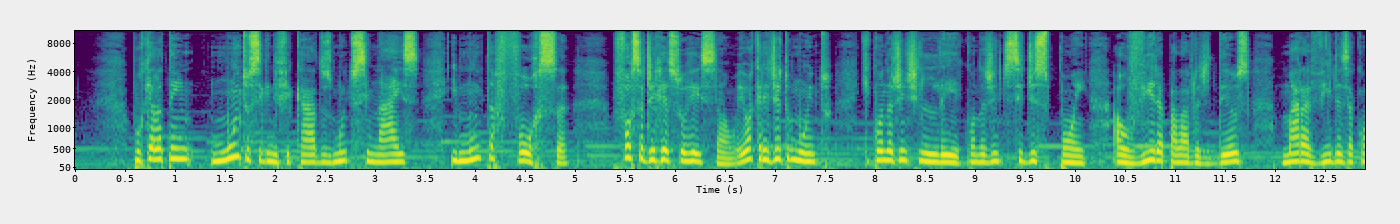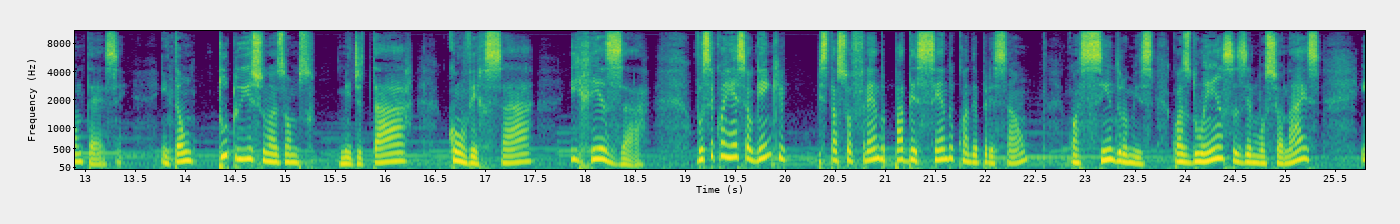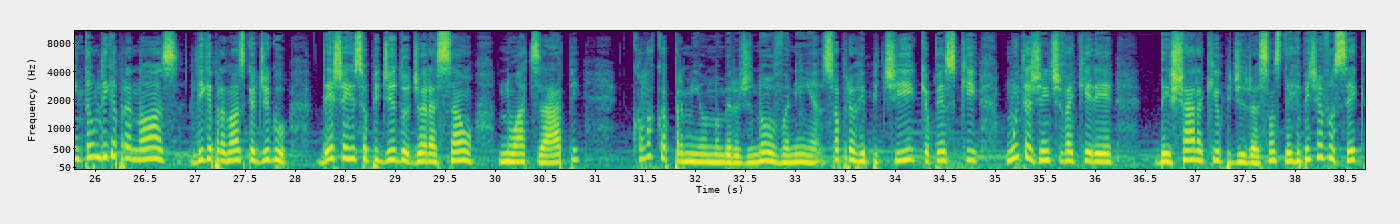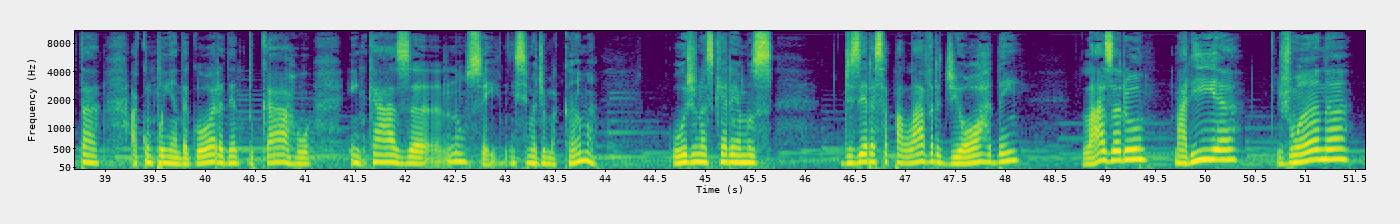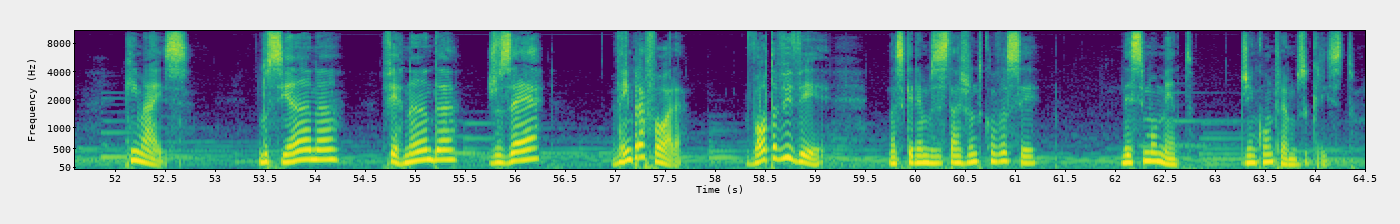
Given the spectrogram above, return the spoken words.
Porque ela tem muitos significados, muitos sinais e muita força força de ressurreição. Eu acredito muito que quando a gente lê, quando a gente se dispõe a ouvir a palavra de Deus, maravilhas acontecem. Então, tudo isso nós vamos meditar, conversar e rezar. Você conhece alguém que está sofrendo, padecendo com a depressão, com as síndromes, com as doenças emocionais? Então liga para nós, liga para nós que eu digo, deixa aí o seu pedido de oração no WhatsApp. Coloca para mim o número de novo, Aninha, só para eu repetir, que eu penso que muita gente vai querer deixar aqui o pedido de oração. Se de repente é você que está acompanhando agora, dentro do carro, em casa, não sei, em cima de uma cama. Hoje nós queremos dizer essa palavra de ordem. Lázaro, Maria, Joana, quem mais? Luciana, Fernanda, José, vem para fora. volta a viver. Nós queremos estar junto com você nesse momento de encontramos o Cristo.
